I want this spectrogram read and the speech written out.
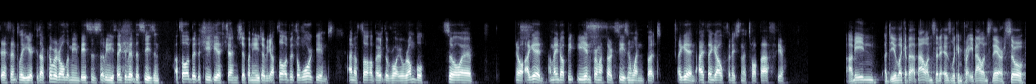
definitely here because I've covered all the main bases that when you think about this season. I've thought about the TBS Championship on AEW. I've thought about the War Games. And I've thought about the Royal Rumble. So, uh, you know, again, I might not be in for my third season win, but again, I think I'll finish in the top half here. I mean, I do like a bit of balance, and it is looking pretty balanced there. So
